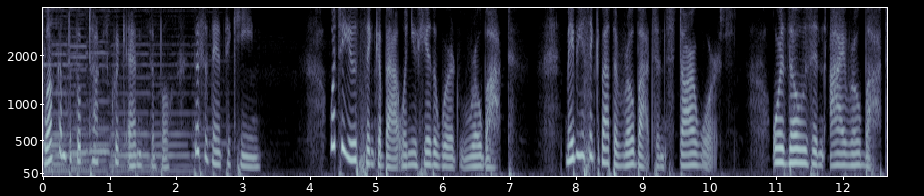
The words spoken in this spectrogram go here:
Welcome to Book Talks Quick and Simple. This is Nancy Keene. What do you think about when you hear the word robot? Maybe you think about the robots in Star Wars or those in I, Robot.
